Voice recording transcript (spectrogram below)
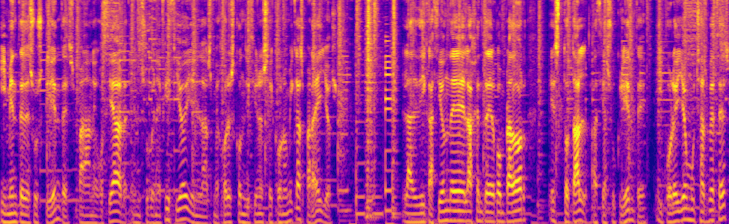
y mente de sus clientes para negociar en su beneficio y en las mejores condiciones económicas para ellos. La dedicación del agente del comprador es total hacia su cliente y por ello muchas veces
